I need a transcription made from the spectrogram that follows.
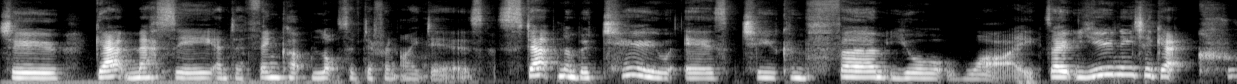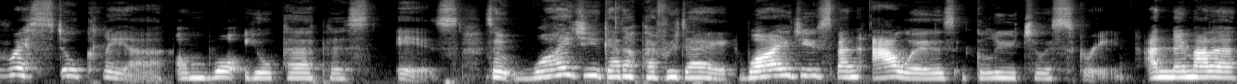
to get messy and to think up lots of different ideas. Step number two is to confirm your why. So you need to get crystal clear on what your purpose is. So, why do you get up every day? Why do you spend hours glued to a screen? And no matter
